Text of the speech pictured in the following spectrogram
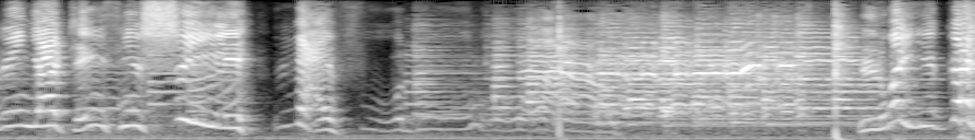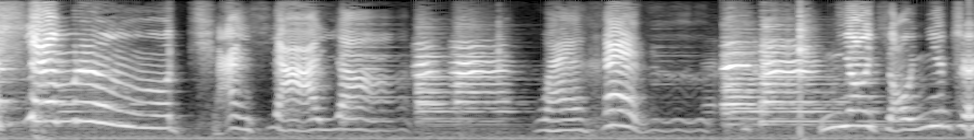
人家真心实意的爱父主，落一个贤门天下扬，乖孩子。娘教你这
